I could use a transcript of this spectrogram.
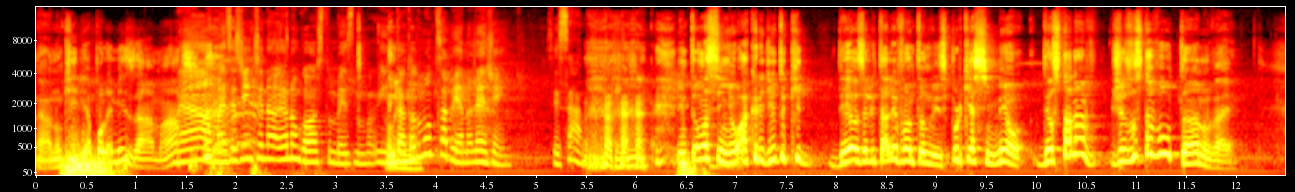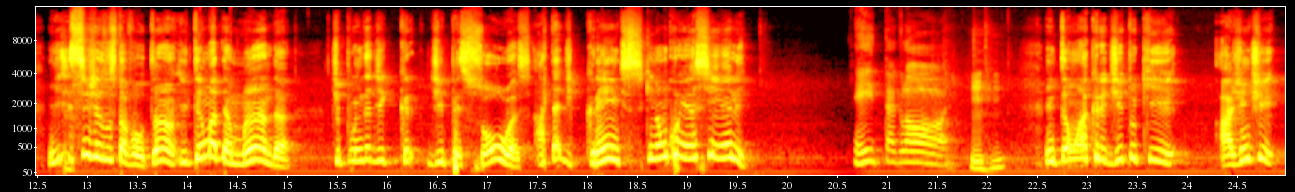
não, não queria polemizar, mas. Não, mas a gente não, eu não gosto mesmo. E tá todo mundo sabendo, né, gente? Vocês sabem? então, assim, eu acredito que Deus ele tá levantando isso. Porque, assim, meu, Deus tá na. Jesus está voltando, velho. E se Jesus está voltando, e tem uma demanda, tipo, ainda de, de pessoas, até de crentes, que não conhecem ele. Eita, glória! Uhum. Então, eu acredito que a gente,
